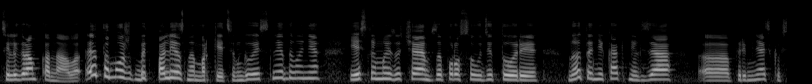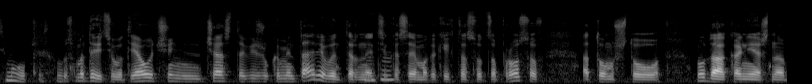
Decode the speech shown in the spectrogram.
телеграм-канала. Это может быть полезное маркетинговое исследование, если мы изучаем запросы аудитории, но это никак нельзя применять ко всему обществу. Ну, смотрите, вот я очень часто вижу комментарии в интернете uh-huh. касаемо каких-то соцопросов о том, что, ну да, конечно,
